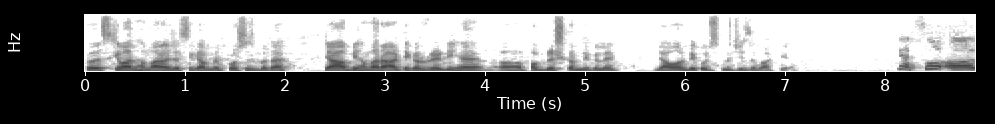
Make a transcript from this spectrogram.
तो इसके बाद हमारा जैसे कि आपने प्रोसेस बताया क्या अभी हमारा आर्टिकल रेडी है पब्लिश करने के लिए? या और भी कुछ इसमें चीज़ें बाकी है? Yeah so uh,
